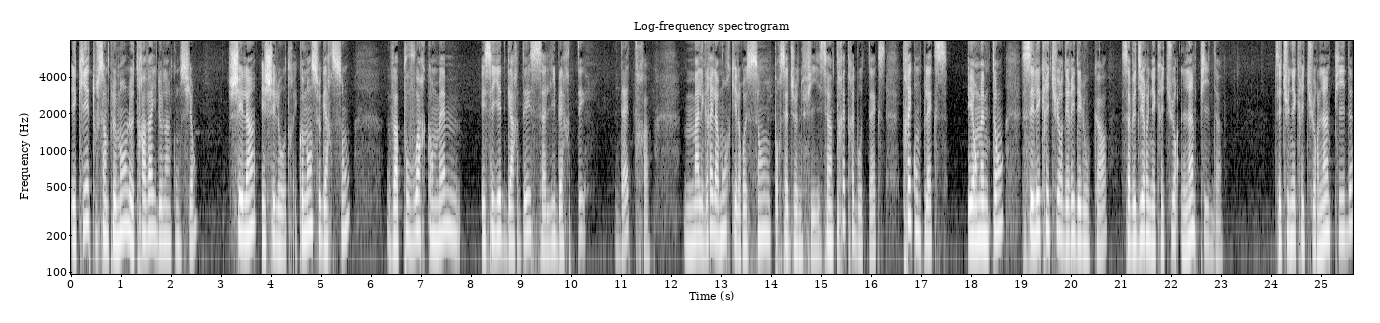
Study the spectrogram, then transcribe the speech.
et qui est tout simplement le travail de l'inconscient chez l'un et chez l'autre. Et comment ce garçon va pouvoir quand même essayer de garder sa liberté d'être malgré l'amour qu'il ressent pour cette jeune fille. C'est un très très beau texte, très complexe, et en même temps, c'est l'écriture d'Eri De Luca, ça veut dire une écriture limpide. C'est une écriture limpide,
